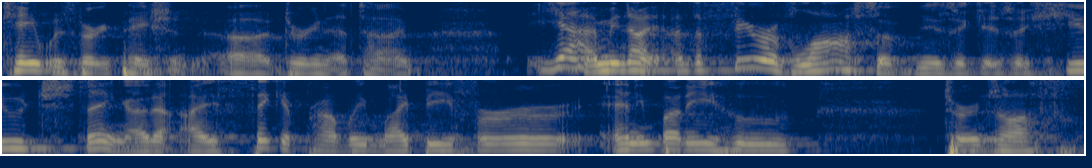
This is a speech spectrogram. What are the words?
Kate was very patient uh, during that time. Yeah, I mean, I, the fear of loss of music is a huge thing. I, I think it probably might be for anybody who turns off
